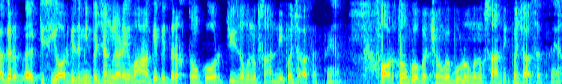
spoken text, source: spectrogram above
अगर किसी और की ज़मीन पर जंग लड़े, वहाँ के भी दरख्तों को और चीज़ों को नुकसान नहीं पहुँचा सकते हैं। औरतों को, बच्चों को, बूढ़ों को नुकसान नहीं पहुँचा सकते हैं।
